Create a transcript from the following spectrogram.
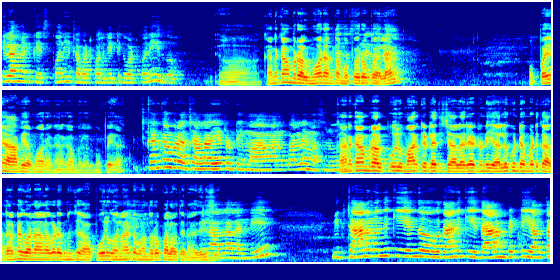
ఇలా మెలికేసుకొని ఇట్లా పట్టుకోవాలి గట్టిగా పట్టుకొని ఇదిగో. కనకాంబరాలు మోర ఎంత? ముప్పై రూపాయల? ముప్పై యాభై మోర కనకాంబరాలు ముప్పై కనకాంబరాలు చాలా రేట్ ఉంటాయి మా మనం కొనలేము అసలు. కనకాంబరాలు పూలు మార్కెట్లో అయితే చాలా రేటు ఉండి అల్లుకుంటే మటుకు ఆ దండ కొనాలి కూడా ముందు ఆ పూలు కొనాలంటే వంద రూపాయలు అవుతాయి నాకు తెలిసి. అల్లాలండి మీకు చాలా మందికి ఏందో ఒక దానికి దారం పెట్టి వెళ్తూ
